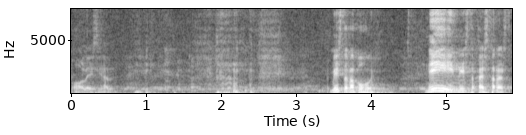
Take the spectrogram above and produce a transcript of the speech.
Oli siellä. Mistä mä puhuin? Niin, niistä festareista.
